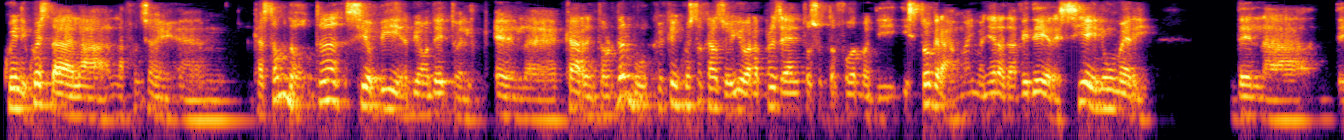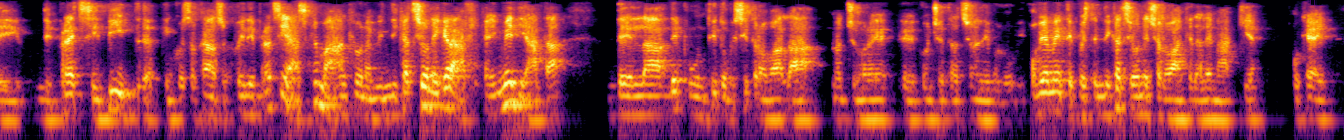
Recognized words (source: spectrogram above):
Quindi questa è la, la funzione ehm, custom dot, COB abbiamo detto è il, è il, current order book che in questo caso io rappresento sotto forma di istogramma in maniera da vedere sia i numeri della, dei, dei, prezzi bid, in questo caso quelli dei prezzi ask, ma anche una indicazione grafica immediata della, dei punti dove si trova la maggiore eh, concentrazione dei volumi. Ovviamente questa indicazione ce l'ho anche dalle macchie, ok?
